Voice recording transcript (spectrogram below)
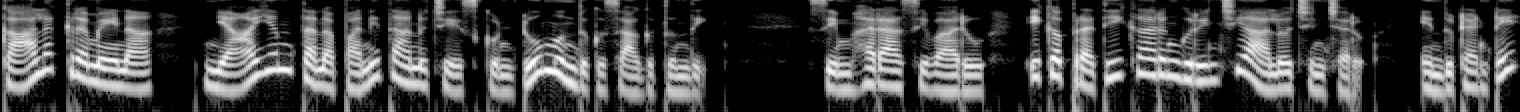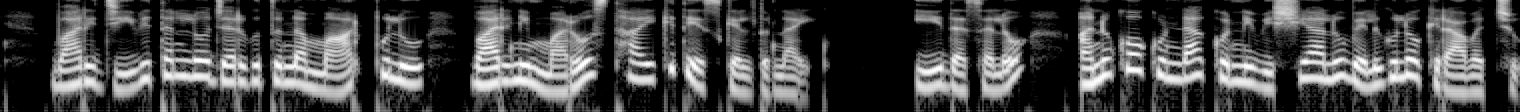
కాలక్రమేణా న్యాయం తన పని తాను చేసుకుంటూ ముందుకు సాగుతుంది. సింహరాశివారు ఇక ప్రతీకారం గురించి ఆలోచించరు. ఎందుకంటే వారి జీవితంలో జరుగుతున్న మార్పులు వారిని మరో స్థాయికి తీసుకెళ్తున్నాయి. ఈ దశలో అనుకోకుండా కొన్ని విషయాలు వెలుగులోకి రావచ్చు.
